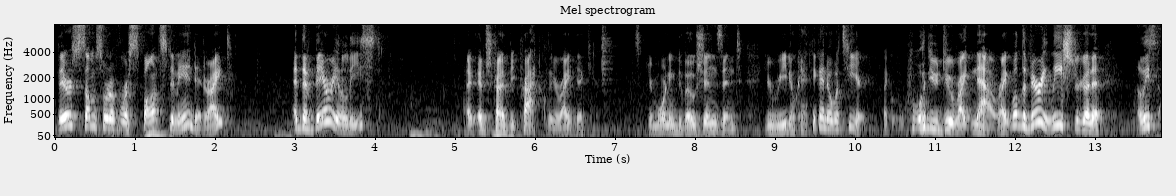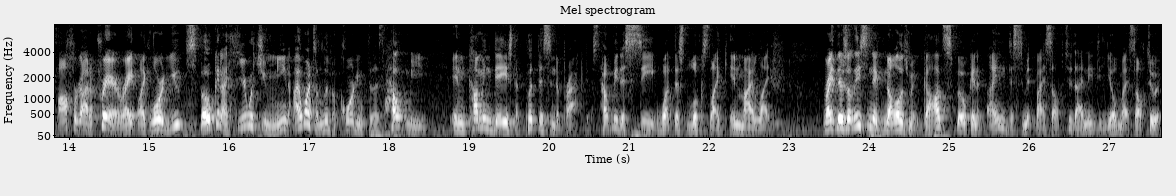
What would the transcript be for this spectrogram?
there's some sort of response demanded, right? At the very least, I, am just trying to be practical right? Like, your morning devotions and you're reading, okay, I think I know what's here. Like, what do you do right now, right? Well, at the very least, you're going to at least offer God a prayer, right? Like, Lord, you've spoken. I hear what you mean. I want to live according to this. Help me in coming days to put this into practice. Help me to see what this looks like in my life. Right? There's at least an acknowledgement. God's spoken. I need to submit myself to that. I need to yield myself to it.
